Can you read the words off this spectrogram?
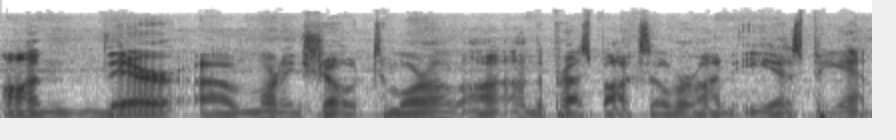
on their uh, morning show tomorrow on, on the press box over on ESPN.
